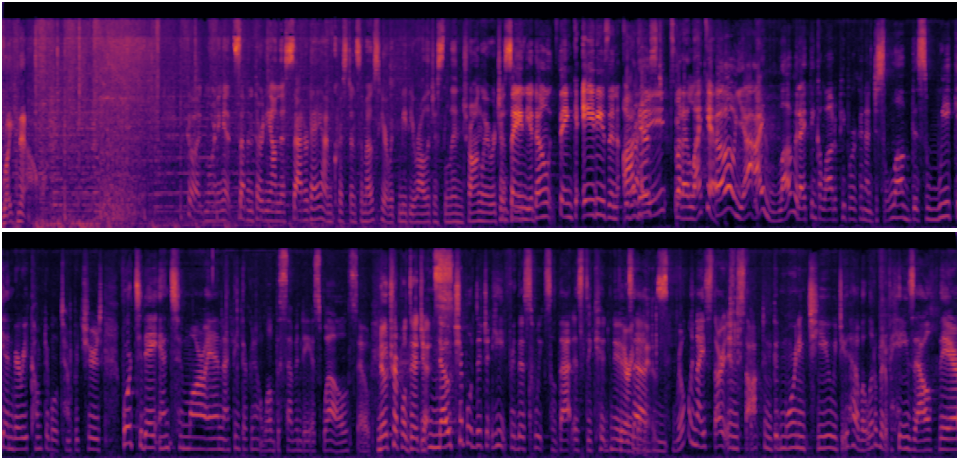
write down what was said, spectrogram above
right now. Good morning at 7:30 on this Saturday. I'm Kristen Simoes here with meteorologist Lynn Chong. We were just mm -hmm. saying you don't think 80s in August, right? but I like it. Oh yeah, I love it. I think a lot of people are going to just love this weekend. Very comfortable temperatures for today and tomorrow, and I think they're going to love the seven day as well. So no triple digits. No triple digit heat for this week. So that is the good news. Very good uh, news. Really nice start in Stockton. Good morning to you. We do have a little bit of haze out there,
